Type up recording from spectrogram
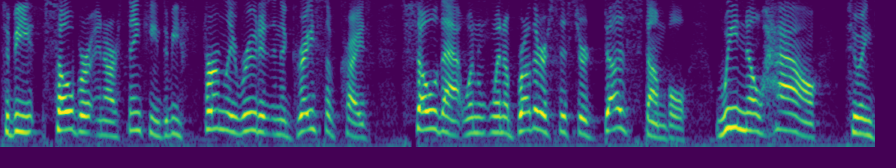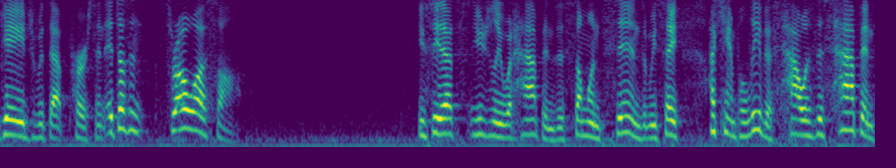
to be sober in our thinking, to be firmly rooted in the grace of Christ, so that when, when a brother or sister does stumble, we know how to engage with that person. It doesn't throw us off. You see, that's usually what happens is someone sins and we say, I can't believe this. How has this happened?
